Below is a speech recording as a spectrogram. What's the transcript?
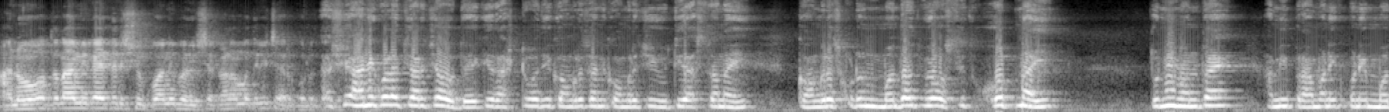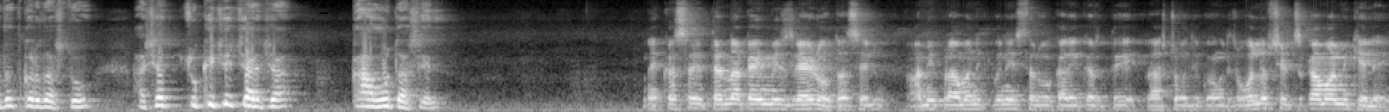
अनुभवातून आम्ही काहीतरी शिकू आणि भविष्यकाळामध्ये विचार करू. अशी अनेक वेळा चर्चा होते की राष्ट्रवादी काँग्रेस आणि काँग्रेसची युती असतानाही काँग्रेसकडून मदत व्यवस्थित होत नाही. तुम्ही म्हणताय आम्ही प्रामाणिकपणे मदत करत असतो. अशा चुकीची चर्चा का होत असेल? नाही कसं आहे त्यांना काही मिसगाईड होत असेल. आम्ही प्रामाणिकपणे सर्व कार्यकर्ते राष्ट्रवादी काँग्रेस वल्लभ शेठचं काम आम्ही केलंय.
